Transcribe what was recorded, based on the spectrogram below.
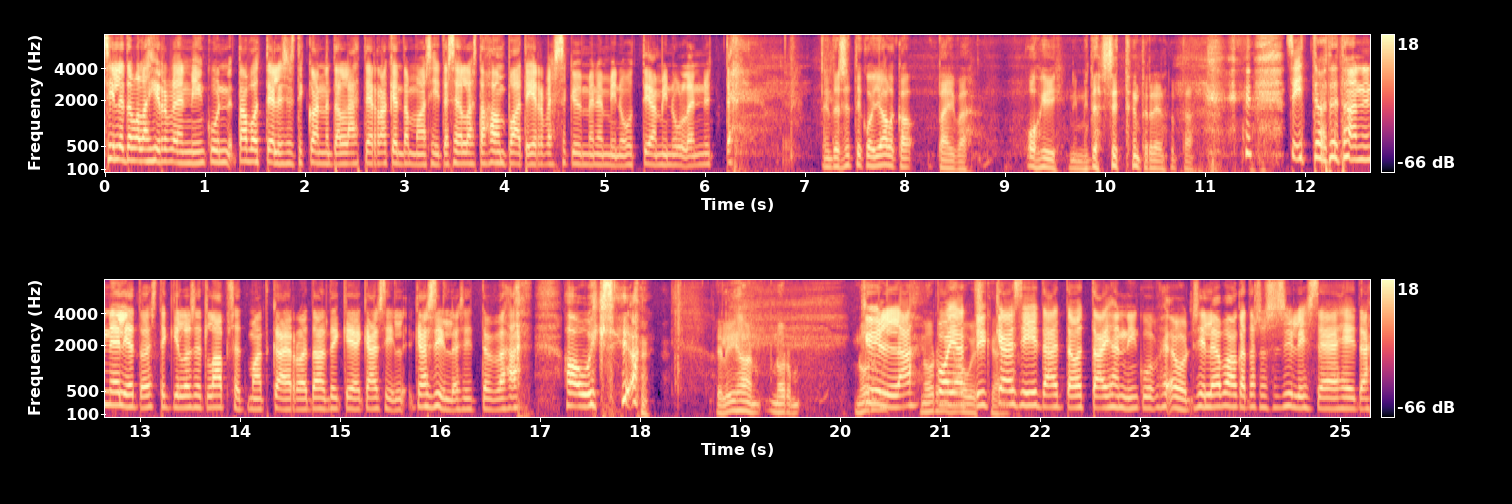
sillä tavalla hirveän niin kuin tavoitteellisesti kannata lähteä rakentamaan siitä sellaista hampaa tirvessä 10 minuuttia minulle nyt. Entä sitten kun jalkapäivä ohi, niin mitä sitten treenataan? sitten otetaan ne 14-kiloiset lapset matkaan ja ruvetaan tekemään käsillä, käsillä sitten vähän hauiksia. Eli ihan norm, norm, Kyllä, pojat tykkää siitä, että ottaa ihan niin kuin, he on silleen vaakatasossa sylissä ja heitä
